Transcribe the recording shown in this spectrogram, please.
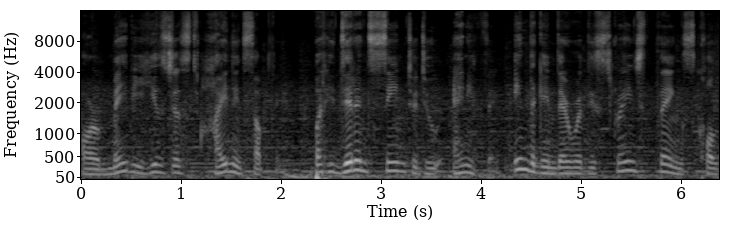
or maybe he's just hiding something. But he didn't seem to do anything. In the game there were these strange things called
